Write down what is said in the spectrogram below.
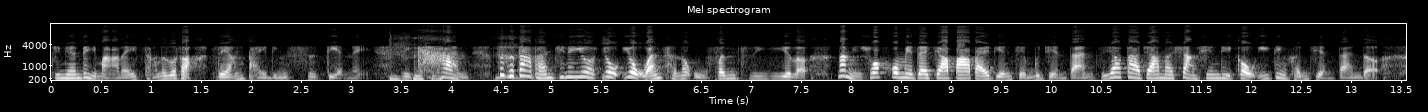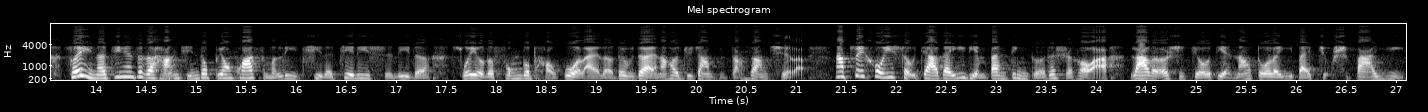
今天立马呢涨了多少？两百零四点呢？你看这个大盘今天又又又完成了五分之一了。那你说后面再加八百点简不简单？只要大家呢向心力够，一定很简单的。所以呢，今天这个行情都不用花什么力气的，借力使力的，所有的风都跑过来了，对不对？然后就这样子涨上去了。那最后一手价在一点半定格的时候啊，拉了二十九点，然后多了一百九十八亿。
